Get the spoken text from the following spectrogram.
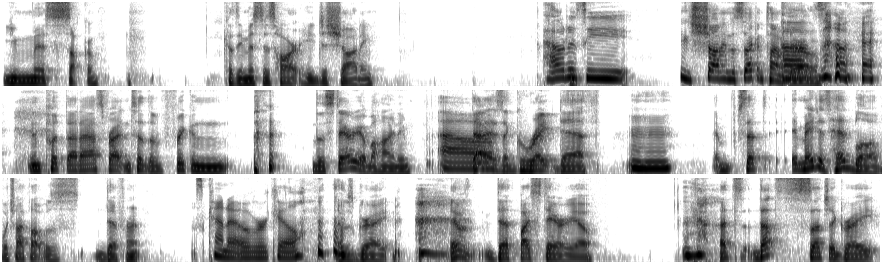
You miss, sucker. Because he missed his heart. He just shot him. How does he? He shot him the second time with the arrow. okay. and put that ass right into the freaking the stereo behind him. Oh. That is a great death. Mm-hmm. Except it made his head blow up, which I thought was different. It's kind of overkill. It was great. it was death by stereo. That's that's such a great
